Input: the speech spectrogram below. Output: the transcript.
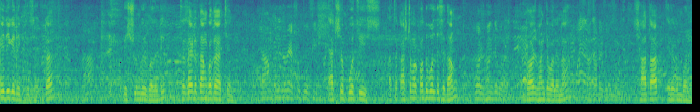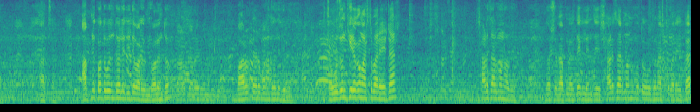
এইদিকে দেখতেছি একটা। বেশ সুন্দর কোয়ালিটি আচ্ছা এটার দাম কত যাচ্ছেন? দাম একশো পঁচিশ। আচ্ছা কাস্টমার কত বলতেছে দাম? দশ ভাঙতে পারে দশ ভাঙতে বলে না? সাত বলে। আট এরকম বলে। আচ্ছা আপনি কত পর্যন্ত হলে দিতে পারবেন বলেন তো? বারো তেরো পর্যন্ত হলে দেবেন। আচ্ছা ওজন কীরকম আসতে পারে এটার? সাড়ে চার মন হবে। দর্শক আপনারা দেখলেন যে সাড়ে চার মন মতো ওজন আসতে পারে এটার।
